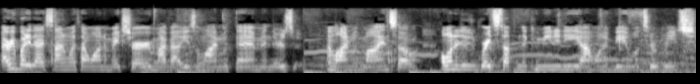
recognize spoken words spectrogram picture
everybody that I sign with, I want to make sure my values align with them and there's align with mine. So I want to do great stuff in the community. I want to be able to reach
